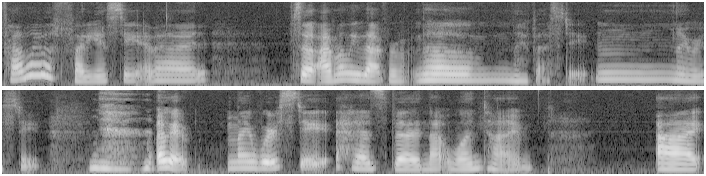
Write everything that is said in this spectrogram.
probably the funniest date I've had. So I'm gonna leave that for um, my best date. Mm, my worst date. Okay, my worst date has been that one time I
